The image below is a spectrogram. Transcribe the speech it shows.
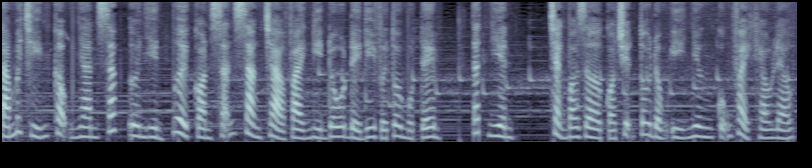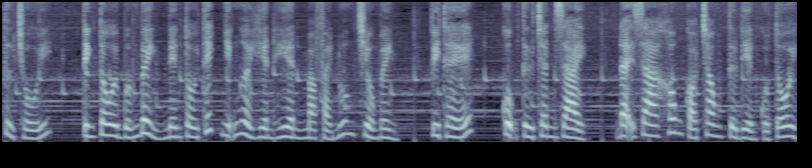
89 cộng nhan sắc ưa nhìn, người còn sẵn sàng trả vài nghìn đô để đi với tôi một đêm. Tất nhiên, chẳng bao giờ có chuyện tôi đồng ý nhưng cũng phải khéo léo từ chối. Tính tôi bướng bỉnh nên tôi thích những người hiền hiền mà phải nuông chiều mình. Vì thế, cụm từ chân dài, đại gia không có trong từ điển của tôi.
